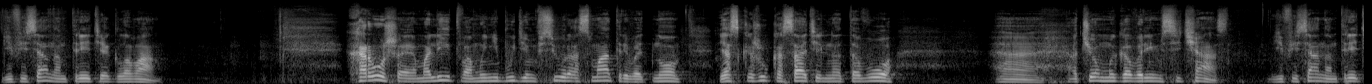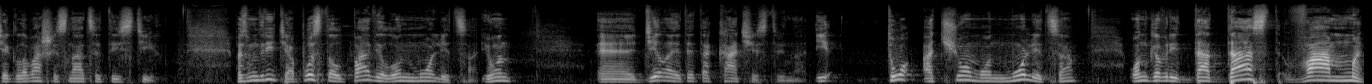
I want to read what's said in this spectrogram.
Ефесянам третья глава. Хорошая молитва, мы не будем всю рассматривать, но я скажу касательно того, э, о чем мы говорим сейчас. Ефесянам 3 глава, 16 стих. Посмотрите, апостол Павел, он молится, и он э, делает это качественно. И то, о чем он молится, он говорит, да даст вам,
